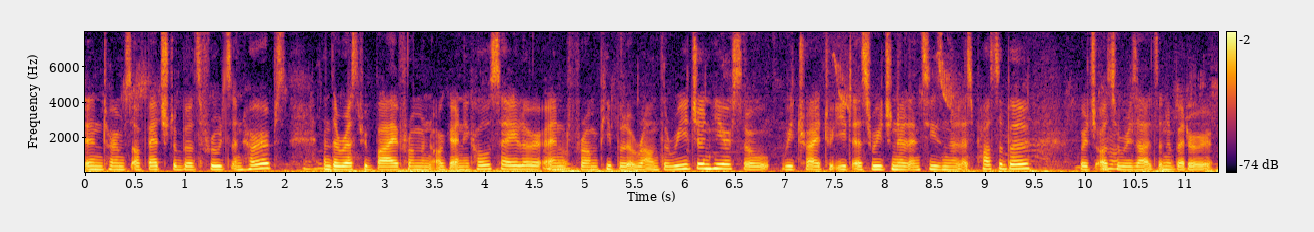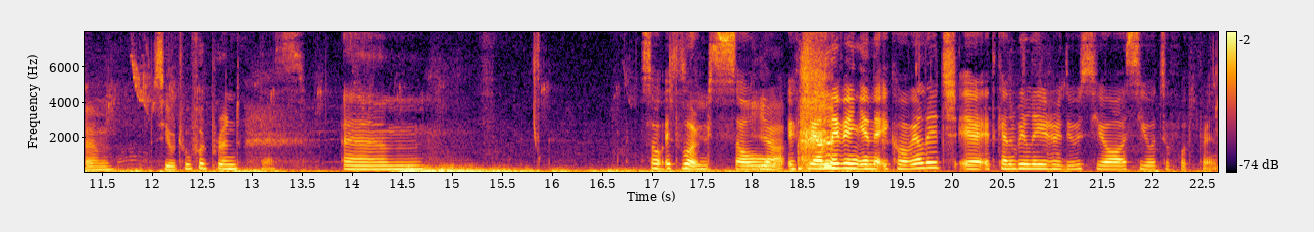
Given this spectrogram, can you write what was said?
in terms of vegetables, fruits, and herbs, and the rest we buy from an organic wholesaler and Mhm. from people around the region here. So we try to eat as regional and seasonal as possible, which also Mhm. results in a better um, CO2 footprint. Yes. Um, So it works. So Yeah. if you are living in an eco village, uh, it can really reduce your CO2 footprint.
